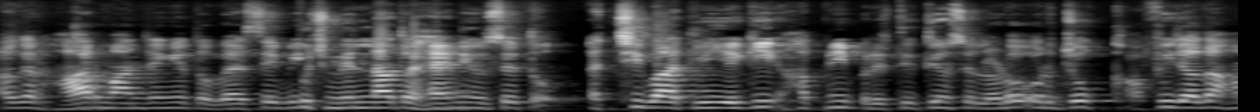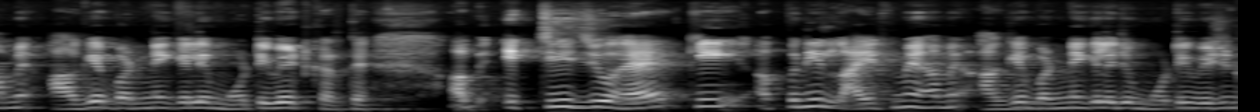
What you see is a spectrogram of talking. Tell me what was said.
अगर हार मान जाएँगे तो वैसे भी कुछ मिलना तो है नहीं उसे। तो अच्छी बात यही है कि अपनी परिस्थितियों से लड़ो और जो काफ़ी ज़्यादा हमें आगे बढ़ने के लिए मोटिवेट करते हैं। अब एक चीज़ जो है कि अपनी लाइफ में हमें आगे बढ़ने के लिए जो मोटिवेशन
